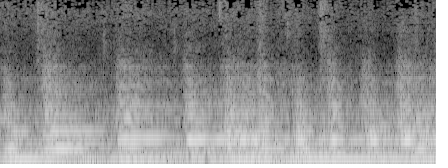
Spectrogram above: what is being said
Thank you.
